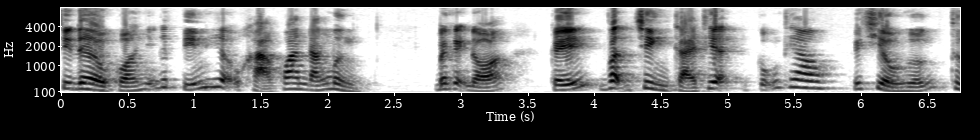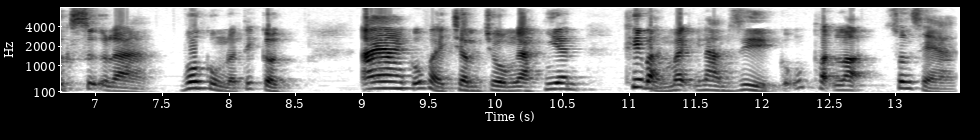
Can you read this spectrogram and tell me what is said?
thì đều có những cái tín hiệu khả quan đáng mừng bên cạnh đó cái vận trình cải thiện cũng theo cái chiều hướng thực sự là vô cùng là tích cực ai ai cũng phải trầm trồ ngạc nhiên khi bản mệnh làm gì cũng thuận lợi, xuân sẻ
